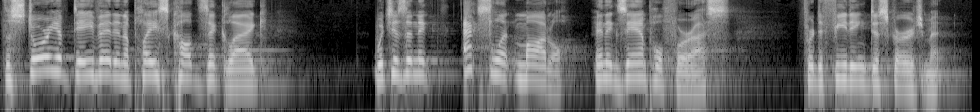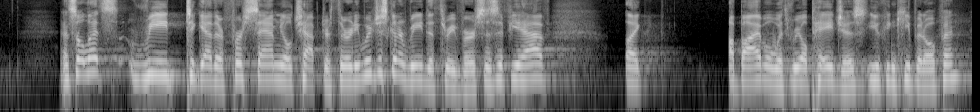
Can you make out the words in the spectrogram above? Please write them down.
the story of David in a place called Ziklag, which is an excellent model, an example for us for defeating discouragement. And so let's read together 1 Samuel chapter 30. We're just going to read the three verses. If you have like a Bible with real pages, you can keep it open.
